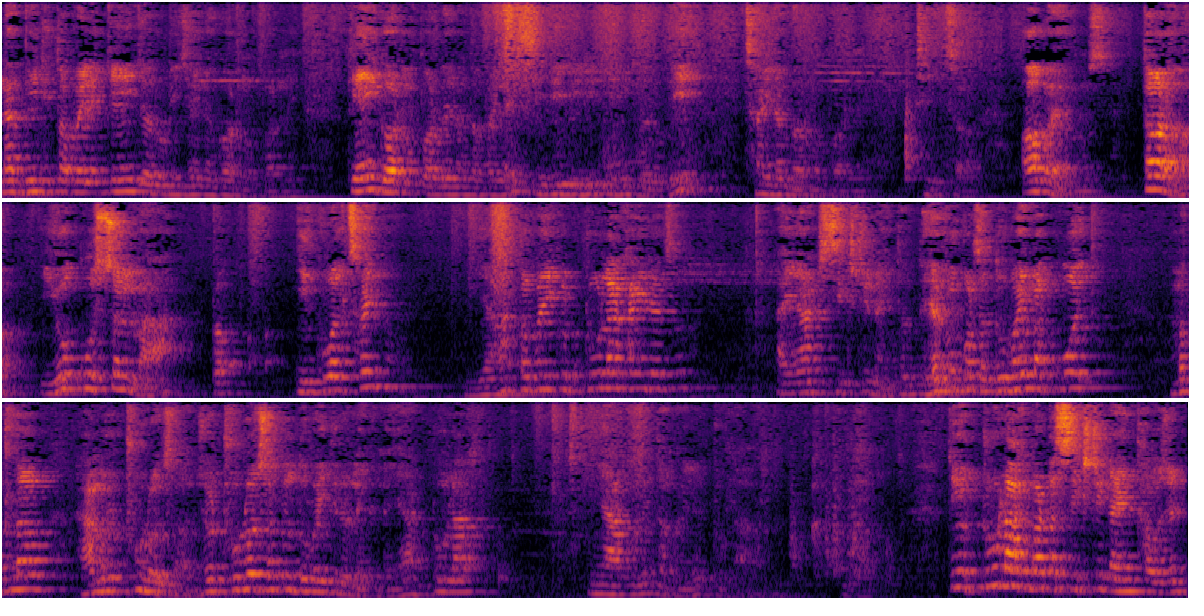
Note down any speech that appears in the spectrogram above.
न बिडी तपाईँले केही जरुरी छैन गर्नुपर्ने। केही गर्नु पर्दैन तपाईँलाई सिडी बिडी केही जरुरी छैन गर्नुपर्ने। ठिक छ। अब हेर्नुहोस् तर यो क्वेसनमा त इक्वल छैन। यहाँ तपाईँको टु लाख आइरहेछ। यहाँ सिक्सटी नाइन। त हेर्नुपर्छ दुबईमा को मतलब हाम्रो ठुलो छ। जो ठुलो छ त्यो दुबईतिर लेख्ने यहाँ टु लाख यहाँ पनि तपाईँले टु लाख। त्यो टु लाखबाट सिक्सटी नाइन थाउजन्ड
